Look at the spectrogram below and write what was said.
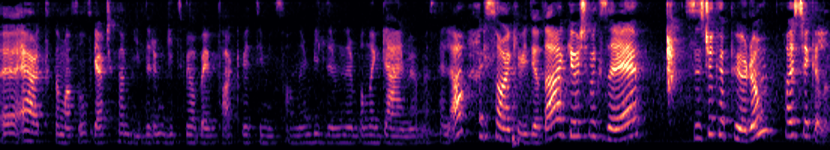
Ee, Eğer tıklamazsanız gerçekten bildirim gitmiyor. Benim takip ettiğim insanların bildirimleri bana gelmiyor mesela. Bir sonraki videoda görüşmek üzere. Sizi çok öpüyorum. Hoşçakalın.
